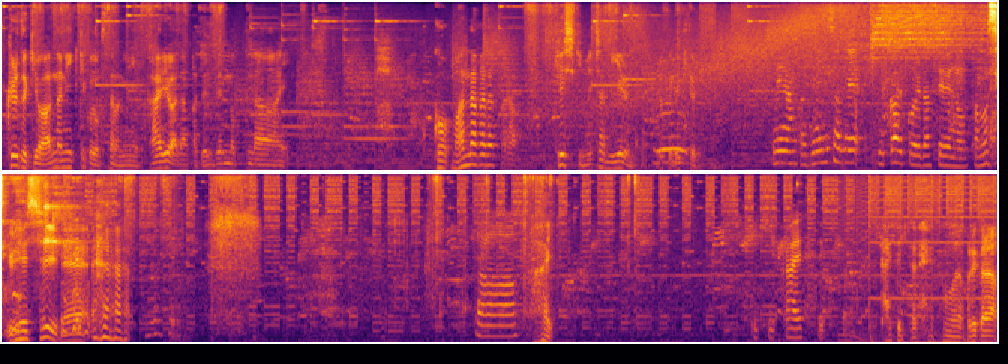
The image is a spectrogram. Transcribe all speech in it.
ー、来るときはあんなに結構乗ってたのに、帰りはなんか全然乗ってない。ここ真ん中だから、景色めちゃ見えるんだね。よくできてる。ねなんか電車ででかい声出せるの楽しい嬉しいね。楽しいさあはい。生き返ってきた帰ってきたね。もうこれから、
